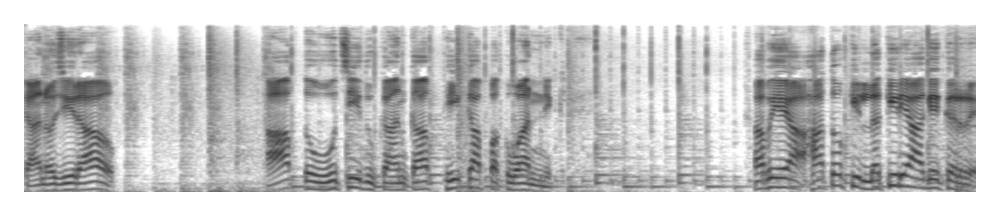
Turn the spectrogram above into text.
कान्होजी राव आप तो ऊँची दुकान का फीका पकवान निकले। अब ये हाथों की लकीरें आगे कर रहे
